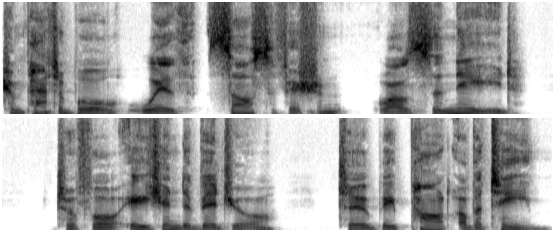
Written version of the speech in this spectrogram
Compatible with self sufficient was the need to, for each individual to be part of a team.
